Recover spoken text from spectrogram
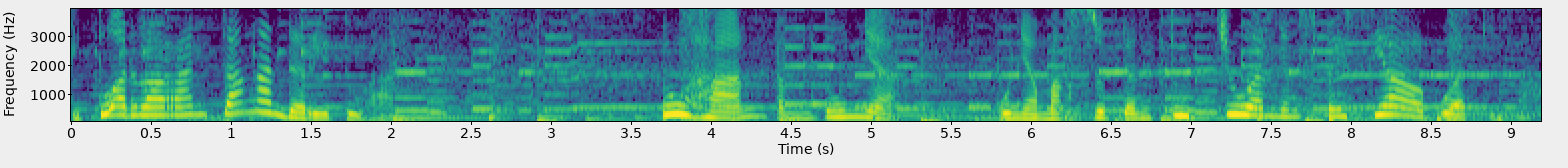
itu adalah rancangan dari Tuhan. Tuhan tentunya punya maksud dan tujuan yang spesial buat kita.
